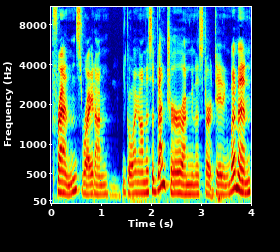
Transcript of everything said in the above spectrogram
friends, right, I'm going on this adventure, I'm going to start dating women,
